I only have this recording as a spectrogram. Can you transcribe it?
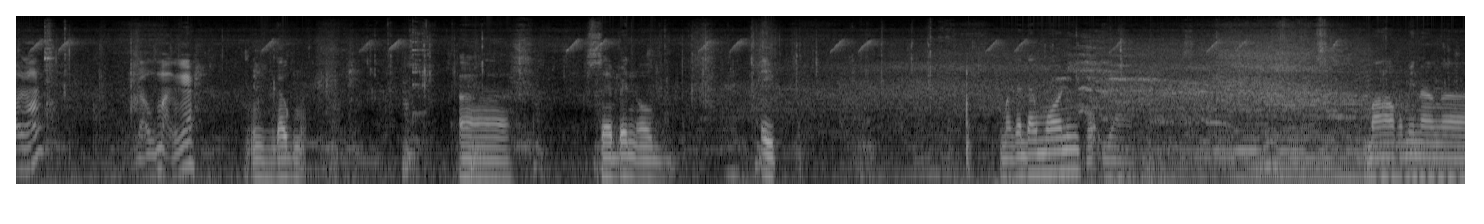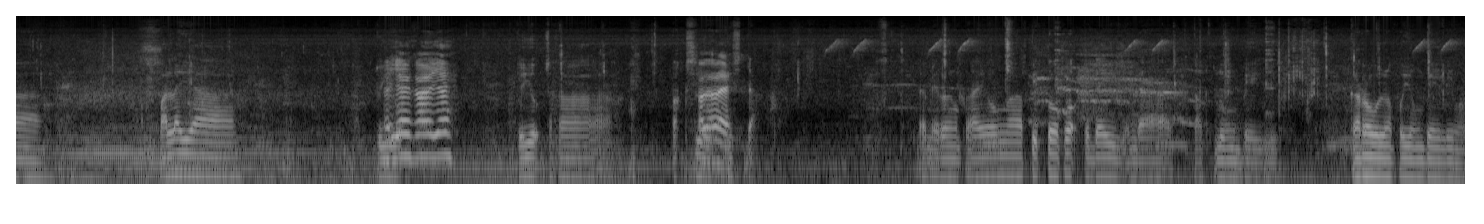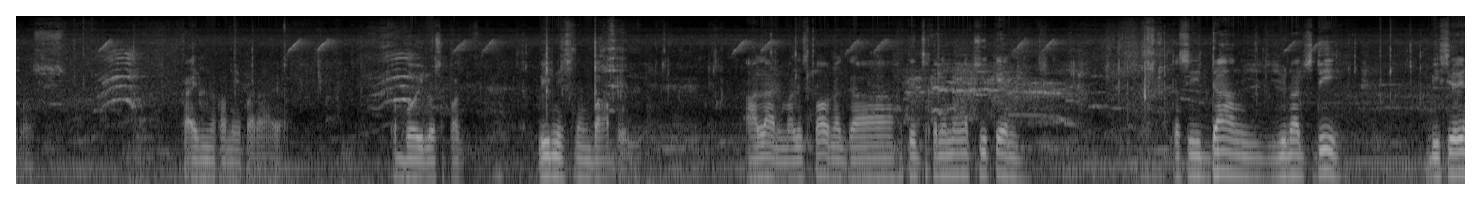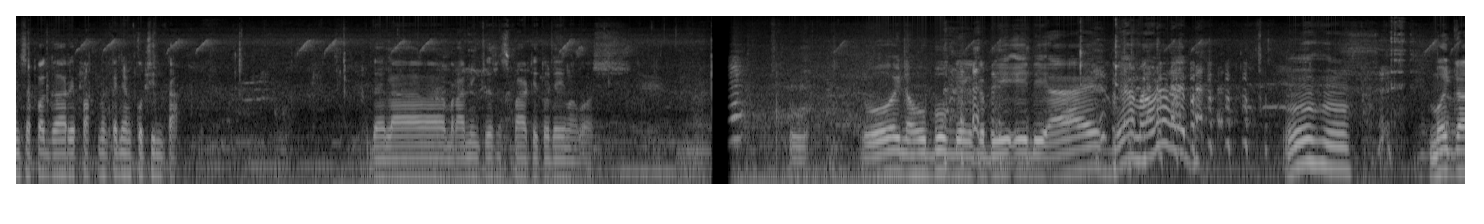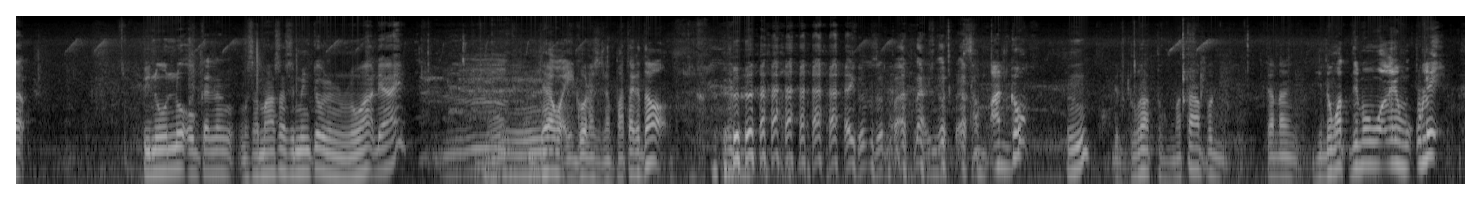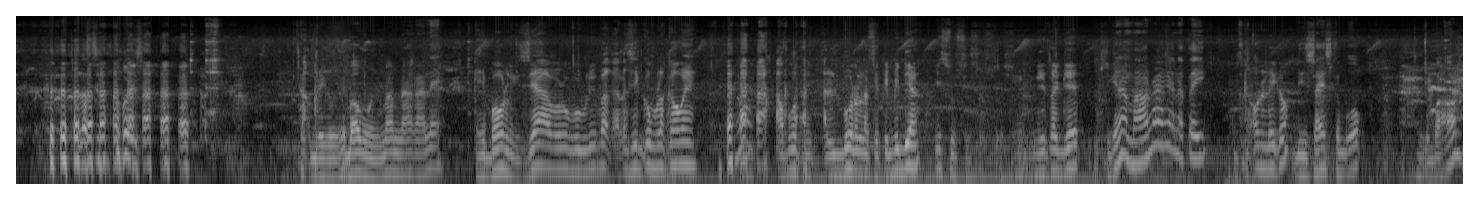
Ano? Daugma lagi. Mm, daog mo. Ah, 7 o 8. Magandang morning po. Yan. Mga kami ng ah, palaya, tuyo, Kaya kaya. tuyo, tsaka paksiw, Alay. isda. Da, meron tayong ah, pito po today and ah, tatlong Bailey. Karol na po yung Bailey mo boss. Kain na kami para uh, kaboylo sa paglinis ng baboy. Alan, malis pa naghahatid sa kanyang mga chicken. Kasi Dang, Yunaj D, busy rin sa pag-repack ng kanyang kutsinta. Dahil ah, maraming Christmas party today mga boss. Oh. Uy, nahubog na yung gabi eh, di ay. Yeah, mauna Mhm. Moy ka pinuno og kanang masa-masa simento nuwa di ay. Kaya wa igo na silang patag to. Ay, gusto pa na ko. Samaan ko. Hmm? Gagdura tong mata pag kanang hinungat di mo wa kay uli. Alas 5 is. Sabi ko, iba mo, ma'am, nakakane. Kay bowling siya, problema alas 5 lakaw eh. Abot ni albor la si Timedia. Isus, isus, isus. Ngita get. Sige na, mauna ka na tay. Ano nila ko? Di size ka buok. Di ba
